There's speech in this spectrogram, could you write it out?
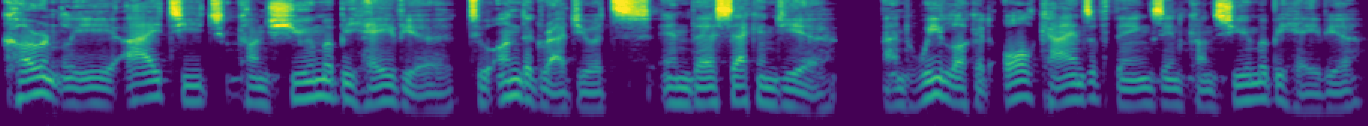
Currently, I teach consumer behavior to undergraduates in their second year, and we look at all kinds of things in consumer behavior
